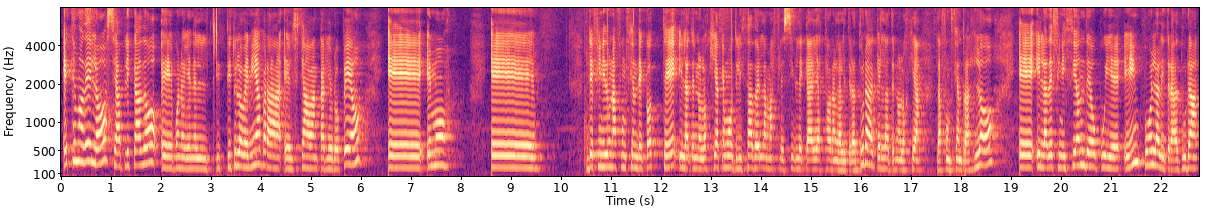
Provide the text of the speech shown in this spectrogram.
este modelo se ha aplicado, eh, bueno y en el título venía para el sistema bancario europeo, hemos definido una función de coste y la tecnología que hemos utilizado es la más flexible que hay hasta ahora en la literatura, que es la tecnología, la función traslog, eh, y la definición de output e input en la literatura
